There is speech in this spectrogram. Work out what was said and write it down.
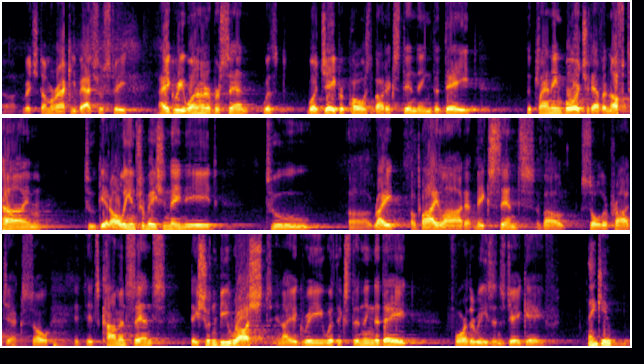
Uh, Rich Dumaraki, Batchelor Street. I agree 100% with what Jay proposed about extending the date. The planning board should have enough time to get all the information they need to uh, write a bylaw that makes sense about solar projects. So it, it's common sense. They shouldn't be rushed, and I agree with extending the date for the reasons Jay gave. Thank you.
